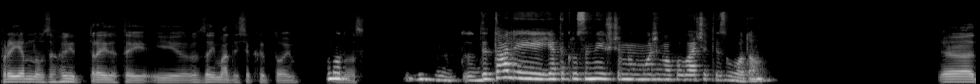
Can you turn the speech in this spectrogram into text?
приємно взагалі трейдити і займатися криптою у Ну, нас. Деталі, я так розумію, що ми можемо побачити згодом. Е,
